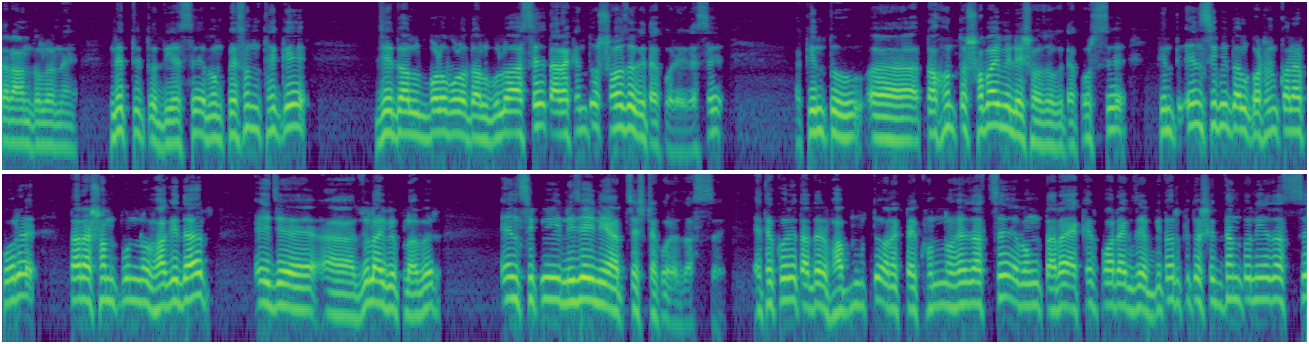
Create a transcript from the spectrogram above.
তারা আন্দোলনে নেতৃত্ব দিয়েছে এবং পেছন থেকে যে দল, বড় বড় দলগুলো আছে, তারা কিন্তু সহযোগিতা করে গেছে। কিন্তু তখন তো সবাই মিলে সহযোগিতা করছে। কিন্তু এনসিপি দল গঠন করার পরে তারা সম্পূর্ণ ভাগিদার, এই যে জুলাই বিপ্লবের এনসিপি নিজেই নেওয়ার চেষ্টা করে যাচ্ছে। এতে করে তাদের ভাবমূর্তি অনেকটাই ক্ষুণ্ণ হয়ে যাচ্ছে এবং তারা একের পর এক যে বিতর্কিত সিদ্ধান্ত নিয়ে যাচ্ছে,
